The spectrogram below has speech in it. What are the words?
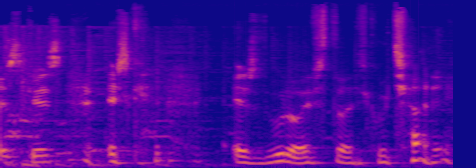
es que es, es que es duro esto de escuchar, ¿eh?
